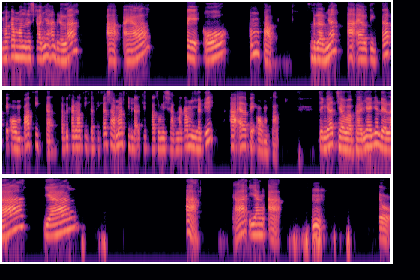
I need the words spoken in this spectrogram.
maka menuliskannya adalah AL PO 4. Sebenarnya AL3 PO4 3, tapi karena 33 sama tidak kita tuliskan, maka menjadi AL PO4. Sehingga jawabannya ini adalah yang A. Ya, yang A. Hmm. Tuh.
